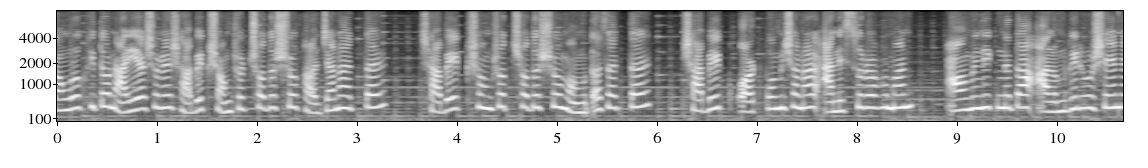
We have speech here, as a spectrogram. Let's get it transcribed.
সংরক্ষিত নারী আসনের সাবেক সংসদ সদস্য ফারজানা আক্তার সাবেক সংসদ সদস্য মমতাজ আক্তার সাবেক ওয়ার্ড কমিশনার আনিসুর রহমান, আওয়ামী লীগ নেতা আলমগীর হোসেন,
